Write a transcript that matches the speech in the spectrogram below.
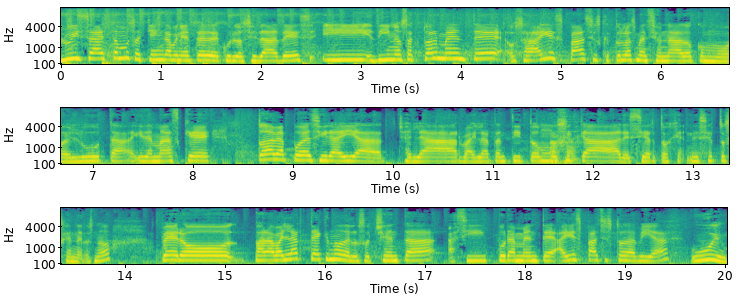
Luisa, estamos aquí en Gabinete de Curiosidades y dinos actualmente, o sea, hay espacios que tú lo has mencionado como el UTA y demás que todavía puedes ir ahí a chalear, bailar tantito, música de, cierto, de ciertos géneros, ¿no? Pero para bailar tecno de los 80, así puramente, ¿hay espacios todavía? Uy,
